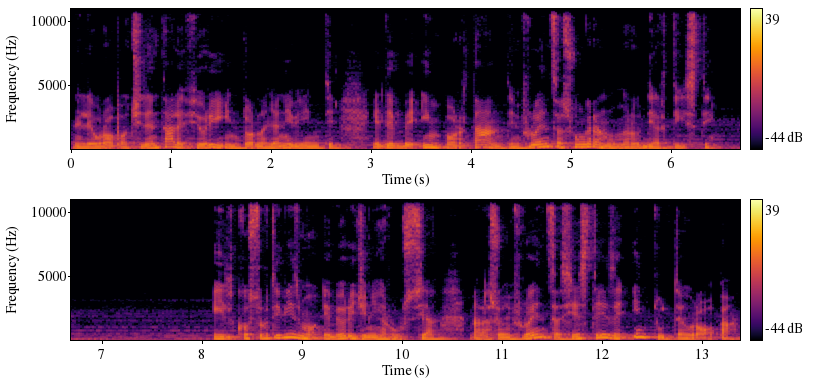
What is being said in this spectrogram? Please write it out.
Nell'Europa occidentale fiorì intorno agli anni 20 ed ebbe importante influenza su un gran numero di artisti. Il costruttivismo ebbe origine in Russia, ma la sua influenza si estese in tutta Europa.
